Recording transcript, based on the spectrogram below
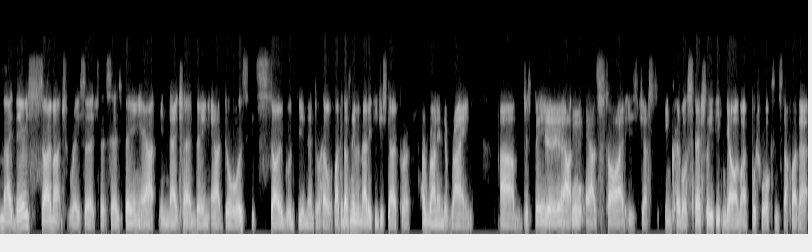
Mate, there is so much research that says being out in nature and being outdoors is so good for your mental health. Like it doesn't even matter if you just go for a, a run in the rain um, just being yeah, yeah. out well, outside is just incredible, especially if you can go on like bushwalks and stuff like that.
